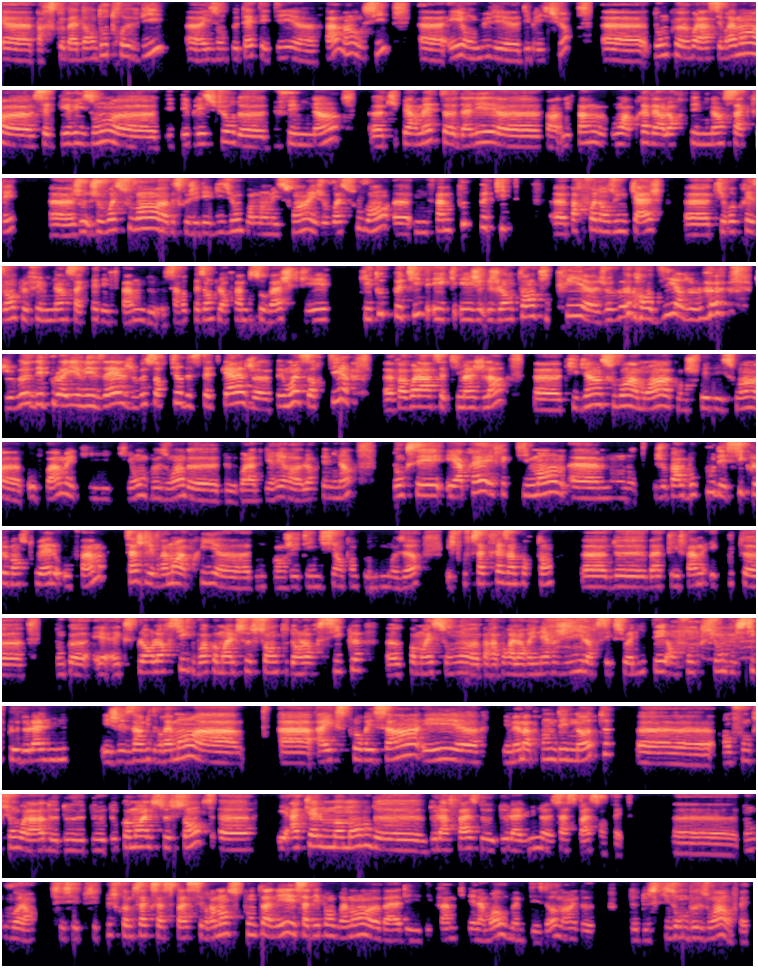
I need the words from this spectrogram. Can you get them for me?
euh, parce que bah, dans d'autres vies, euh, ils ont peut-être été euh, femmes hein, aussi euh, et ont eu des, des blessures. donc voilà, c'est vraiment cette guérison des, des, blessures de, du féminin euh, qui permettent d'aller, euh, enfin, les femmes vont après vers leur féminin sacré Euh, je, je, vois souvent, euh, parce que j'ai des visions pendant mes soins, et je vois souvent une femme toute petite, parfois dans une cage, qui représente le féminin sacré des femmes. Ça représente leur femme sauvage qui est qui est toute petite et, et je, je l'entends qui crie je veux grandir, je veux je veux déployer mes ailes, je veux sortir de cette cage, fais-moi sortir. Enfin voilà cette image là euh, qui vient souvent à moi quand je fais des soins euh, aux femmes et qui, qui ont besoin de, de voilà de guérir euh, leur féminin. Donc c'est et après effectivement euh, je parle beaucoup des cycles menstruels aux femmes. Ça je l'ai vraiment appris donc quand j'ai été initiée en tant que mother et je trouve ça très important de bah, que les femmes écoutent donc euh, explorent leur cycle, voient comment elles se sentent dans leur cycle, euh, comment elles sont euh, par rapport à leur énergie, leur sexualité en fonction du cycle de la lune. Et je les invite vraiment à, à, à explorer ça et, euh, et, même à prendre des notes en fonction voilà de, de, de, de, comment elles se sentent et à quel moment de, de la phase de, de la lune ça se passe en fait. donc voilà c'est plus comme ça que ça se passe. C'est vraiment spontané et ça dépend vraiment euh, bah, des, des, femmes qui viennent à moi ou même des hommes, hein, de, de, de, ce qu'ils ont besoin en fait.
